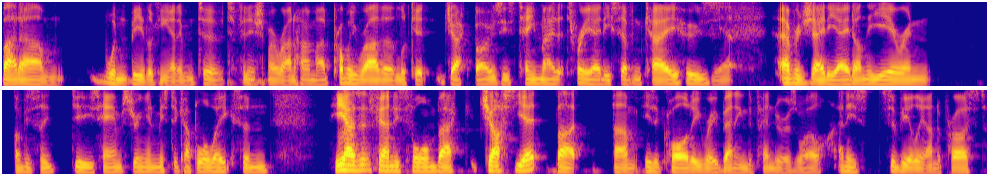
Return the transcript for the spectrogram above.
but um, wouldn't be looking at him to, to finish my run home. I'd probably rather look at Jack Bowes, his teammate at 387k, who's yep. averaged 88 on the year and obviously did his hamstring and missed a couple of weeks. And he hasn't found his form back just yet, but um, is a quality rebounding defender as well. And he's severely underpriced.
